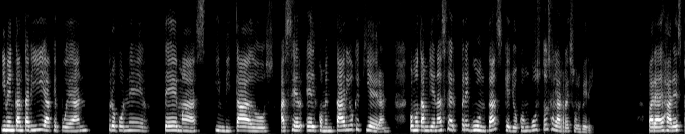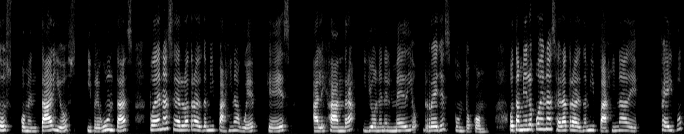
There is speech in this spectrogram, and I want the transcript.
Y me encantaría que puedan proponer temas, invitados, hacer el comentario que quieran, como también hacer preguntas que yo con gusto se las resolveré. Para dejar estos comentarios y preguntas, pueden hacerlo a través de mi página web que es alejandra o también lo pueden hacer a través de mi página de Facebook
